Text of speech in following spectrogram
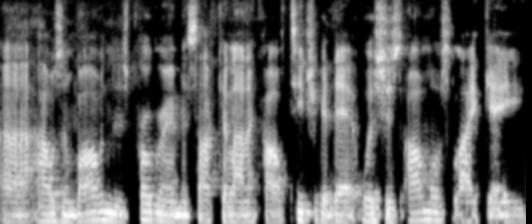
uh, I was involved in this program in South Carolina called Teacher Cadet, which is almost like a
